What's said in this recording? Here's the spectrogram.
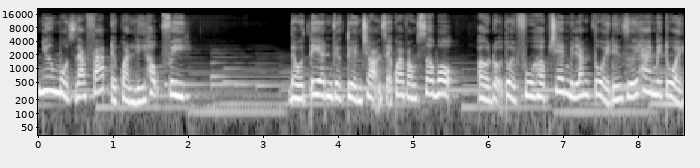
như một gia pháp để quản lý hậu phi. Đầu tiên, việc tuyển chọn sẽ qua vòng sơ bộ ở độ tuổi phù hợp trên 15 tuổi đến dưới 20 tuổi.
